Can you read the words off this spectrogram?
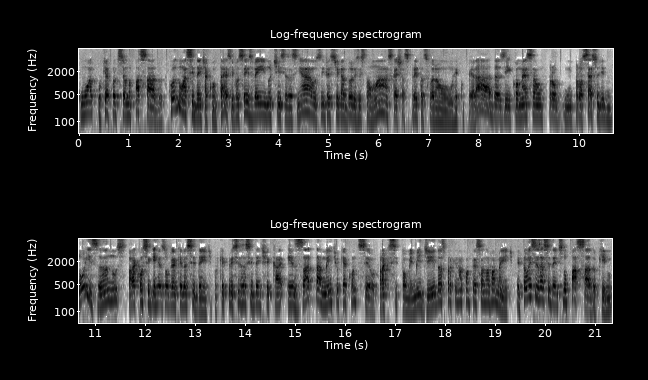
com a, o que aconteceu no passado. Quando um acidente acontece, vocês veem notícias assim: ah, os investigadores estão lá, as caixas pretas foram recuperadas e começa um, pro, um processo de dois anos para conseguir resolver aquele acidente, porque precisa se identificar exatamente o que aconteceu, para que se tome medidas para que não aconteça novamente. Então, esses acidentes no passado que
